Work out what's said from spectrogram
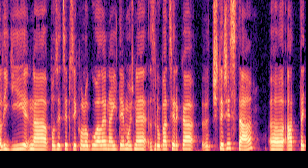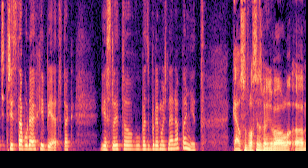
lidí na pozici psychologů, ale najít je možné zhruba cirka 400 eh, a teď 300 bude chybět. Tak jestli to vůbec bude možné naplnit. Já jsem to vlastně zmiňoval uh,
